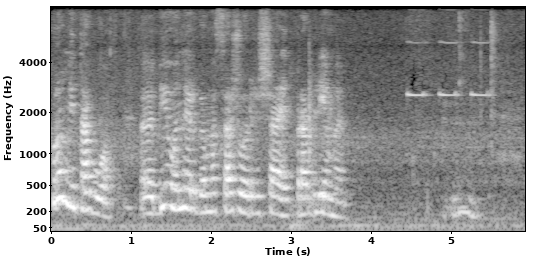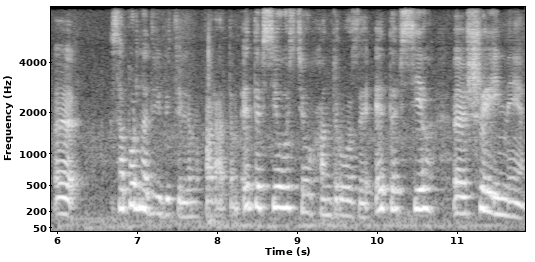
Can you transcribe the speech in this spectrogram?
Кроме того, э, биоэнергомассажер решает проблемы э, с опорно-двигательным аппаратом. Это все остеохондрозы, это все э, шейные,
